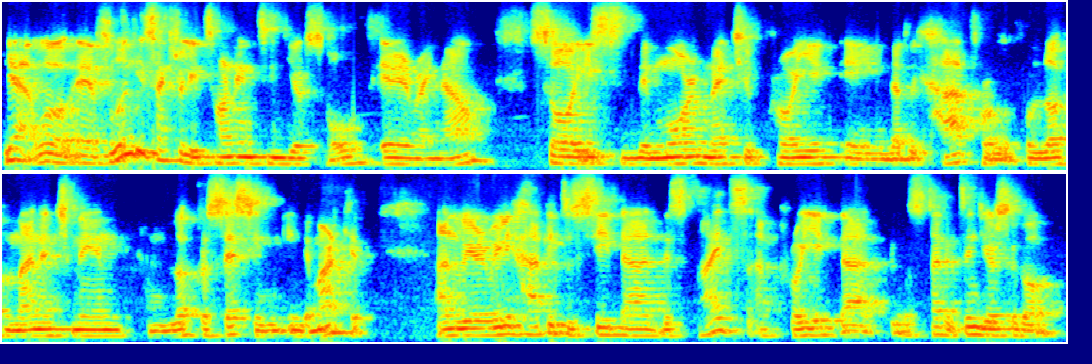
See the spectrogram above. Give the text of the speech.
Yeah, well, uh, is actually turning 10 years old uh, right now. So it's the more mature project uh, that we have for, for log management and log processing in the market. And we are really happy to see that despite a project that was started 10 years ago,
